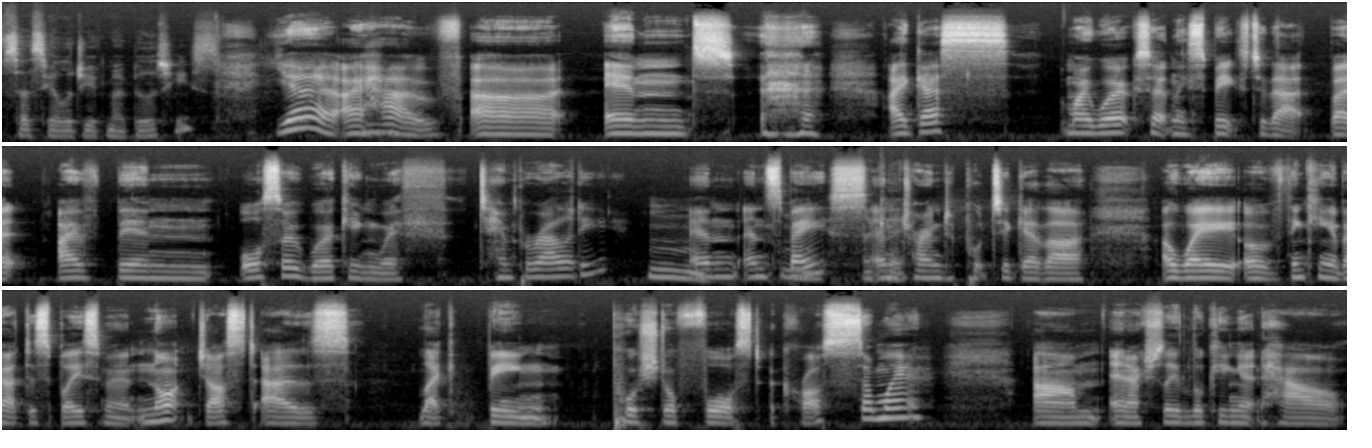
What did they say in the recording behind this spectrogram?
sociology of mobilities? Yeah, I have. Uh, and I guess my work certainly speaks to that, but I've been also working with temporality mm. and, and space mm. okay. and trying to put together a way of thinking about displacement, not just as like being pushed or forced across somewhere. Um, and actually looking at how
